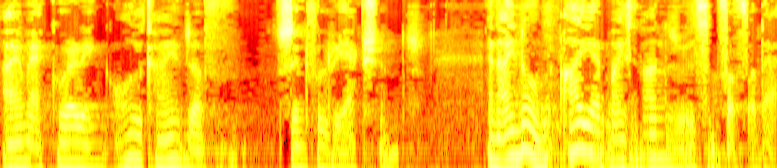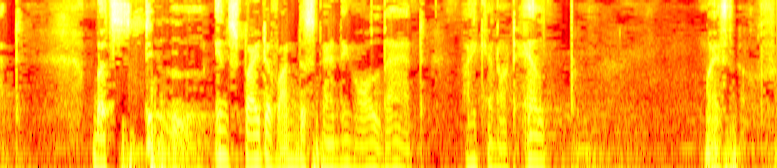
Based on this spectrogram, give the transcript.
I am acquiring all kinds of sinful reactions. And I know I and my sons will suffer for that. But still, in spite of understanding all that, I cannot help myself.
